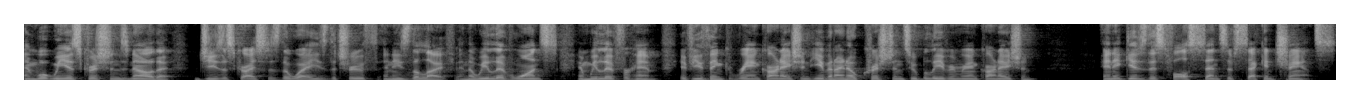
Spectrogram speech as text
And what we as Christians know that Jesus Christ is the way, he's the truth, and he's the life, and that we live once and we live for him. If you think reincarnation, even I know Christians who believe in reincarnation, and it gives this false sense of second chance.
